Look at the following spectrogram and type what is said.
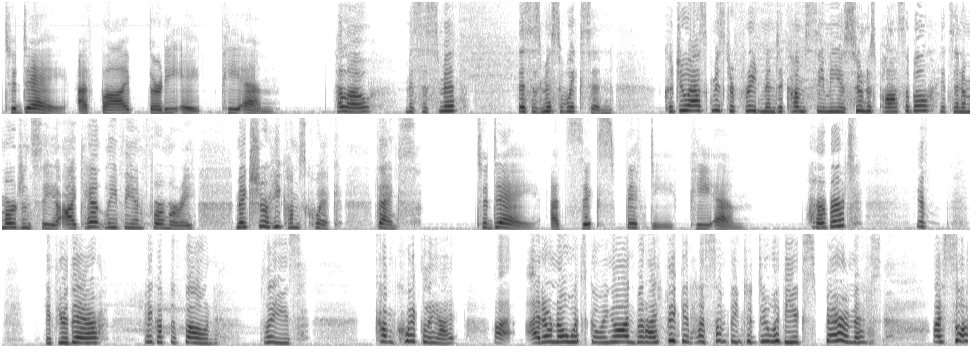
Today at 5:38 p.m. Hello, Mrs. Smith. This is Miss Wixon. Could you ask Mr. Friedman to come see me as soon as possible? It's an emergency. I can't leave the infirmary. Make sure he comes quick. Thanks. Today at 6:50 p.m. Herbert, if if you're there, pick up the phone, please. Come quickly. I I, I don't know what's going on, but I think it has something to do with the experiments. I saw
